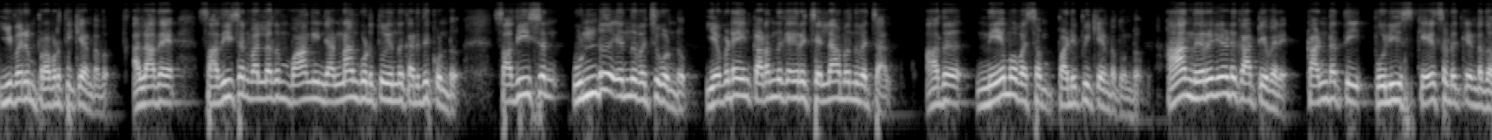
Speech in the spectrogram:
ഇവരും പ്രവർത്തിക്കേണ്ടത്. അല്ലാതെ സതീശൻ വല്ലതും വാങ്ങി ഞണ്ണാൻ കൊടുത്തു എന്ന് കരുതിക്കൊണ്ട് സതീശൻ ഉണ്ട് എന്ന് വെച്ചുകൊണ്ടും എവിടെയും കടന്നു കയറി ചെല്ലാമെന്ന് വെച്ചാൽ അത് നിയമവശം പഠിപ്പിക്കേണ്ടതുണ്ട്. ആ നെറുകേട് കാട്ടിയവരെ കണ്ടെത്തി പോലീസ് കേസെടുക്കേണ്ടത്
